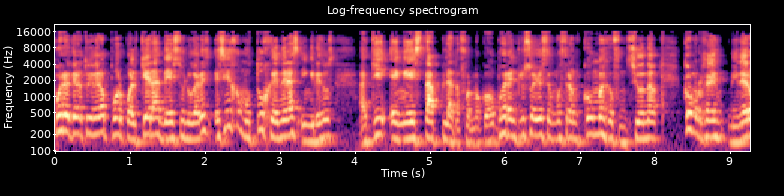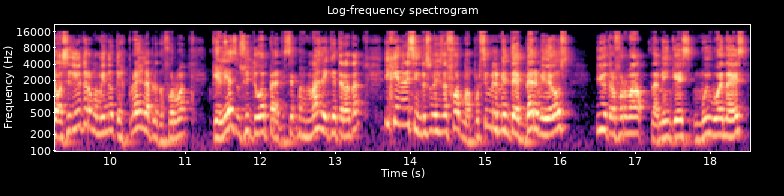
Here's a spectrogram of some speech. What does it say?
Puedes retirar tu dinero por cualquiera de estos lugares. Así es como tú generas ingresos aquí en esta plataforma. Como puedes ver, incluso ellos te muestran cómo es que funciona, cómo recibes dinero. Así que yo te recomiendo que explores la plataforma, que leas su sitio web para que sepas más de qué trata y generes ingresos de esta forma, por simplemente ver videos. Y otra forma también que es muy buena es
